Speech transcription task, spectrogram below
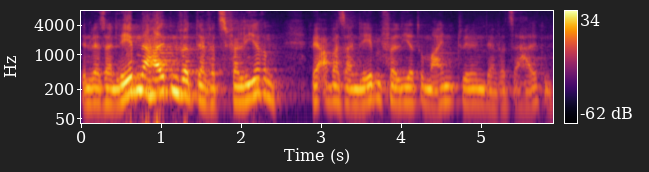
Denn wer sein Leben erhalten wird, der wird es verlieren. Wer aber sein Leben verliert um meinetwillen, der wird es erhalten.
